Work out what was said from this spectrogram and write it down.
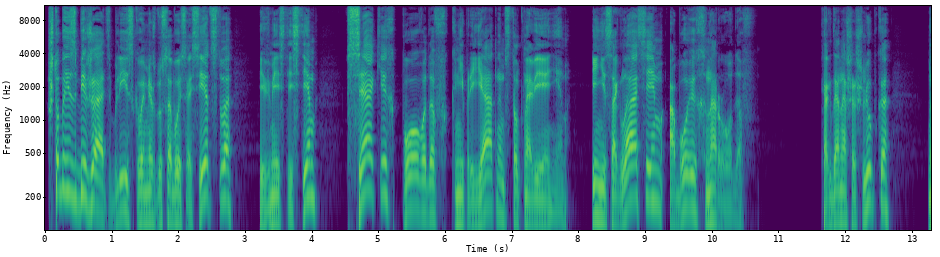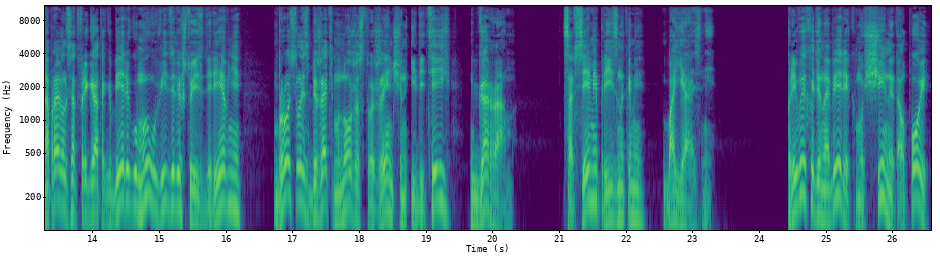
чтобы избежать близкого между собой соседства и вместе с тем всяких поводов к неприятным столкновениям и несогласиям обоих народов. Когда наша шлюпка направилась от фрегата к берегу, мы увидели, что из деревни бросилось бежать множество женщин и детей к горам со всеми признаками боязни. При выходе на берег мужчины толпой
